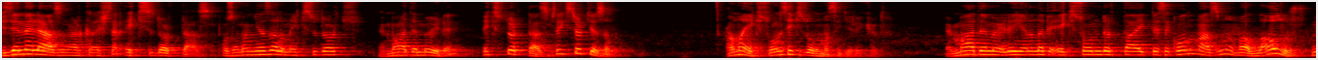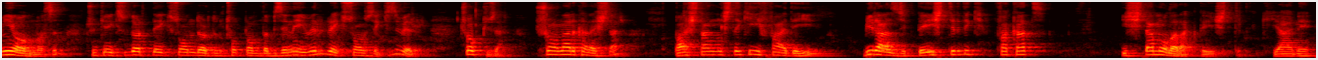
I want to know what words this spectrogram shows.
Bize ne lazım arkadaşlar? Eksi 4 lazım. O zaman yazalım eksi 4. E madem öyle eksi 4 lazımsa eksi 4 yazalım. Ama eksi 18 olması gerekiyordu. E madem öyle yanına bir eksi 14 daha eklesek olmaz mı? Vallahi olur. Niye olmasın? Çünkü eksi 4 ile eksi 14'ün toplamı da bize neyi verir? Eksi 18'i verir. Çok güzel. Şu an arkadaşlar başlangıçtaki ifadeyi birazcık değiştirdik. Fakat işlem olarak değiştirdik. Yani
